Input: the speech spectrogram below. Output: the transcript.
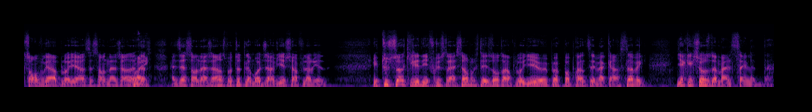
Son vrai employeur, c'est son agence. Elle, dit, à son agence, moi, tout le mois de janvier, je suis en Floride. Et tout ça crée des frustrations parce que les autres employés, eux, peuvent pas prendre ces vacances-là. Il y a quelque chose de malsain là-dedans.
